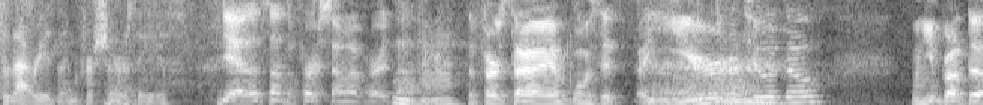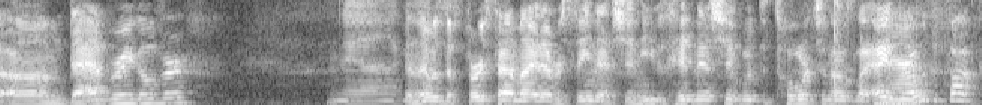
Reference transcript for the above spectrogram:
for that reason for sure. Z's. Yeah, that's not the first time I've heard that. Mm-hmm. The first time, what was it, a year or two ago, when you brought the um, dab rig over, Yeah. And that was the first time I had ever seen that shit. He was hitting that shit with the torch, and I was like, "Hey, Yeah. bro, what the fuck?"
